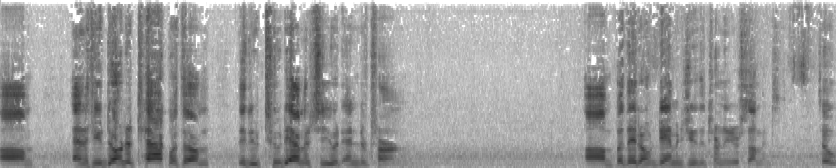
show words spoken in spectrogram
um, and if you don't attack with them, they do two damage to you at end of turn. Um, but they don't damage you the turn of your summons. So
